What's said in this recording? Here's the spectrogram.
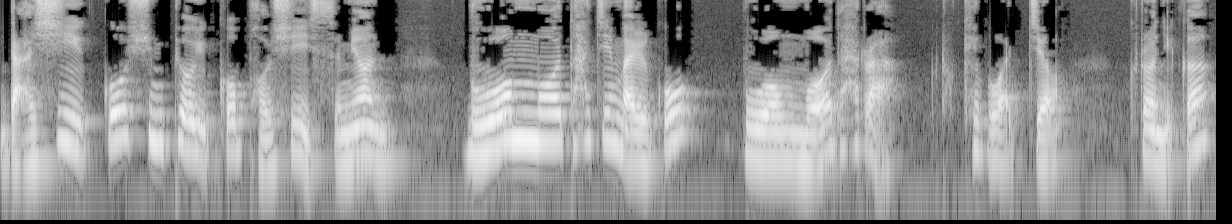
낫이 있고 쉼표 있고 벗이 있으면 무엇 무엇 하지 말고 무엇 무엇 하라 그렇게 보았죠. 그러니까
